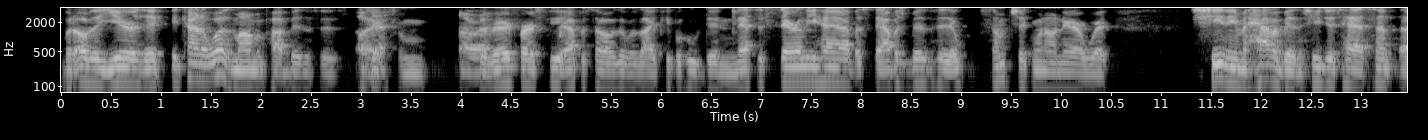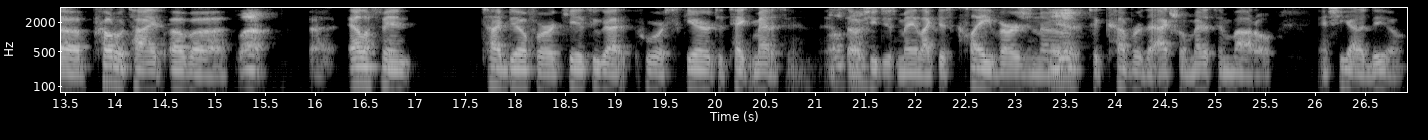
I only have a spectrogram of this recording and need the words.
but over the years, it, it kind of was mom and pop businesses. Okay. Like from All the very first few episodes, it was like people who didn't necessarily have established businesses. Some chick went on there with she didn't even have a business. She just had some uh, prototype of a Wow. uh, elephant type deal for kids who got who are scared to take medicine. And so she just made like this clay version of Yeah. to cover the actual medicine bottle, and she got a deal.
